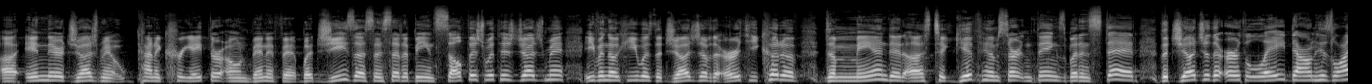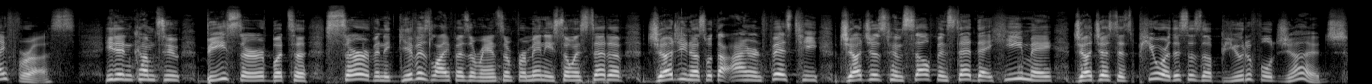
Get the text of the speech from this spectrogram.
uh, in their judgment, kind of create their own benefit. But Jesus, instead of being selfish with his judgment, even though he was the judge of the earth, he could have demanded us to give him certain things. But instead, the judge of the earth laid down his life for us. He didn't come to be served, but to serve and to give his life as a ransom for many. So instead of judging us with the iron fist, he judges himself instead that he may judge us as pure. This is a beautiful judge.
